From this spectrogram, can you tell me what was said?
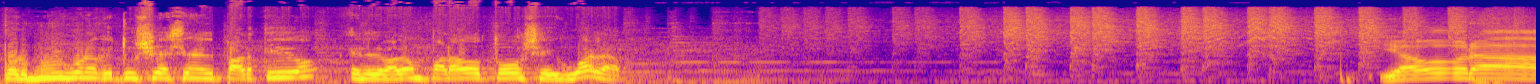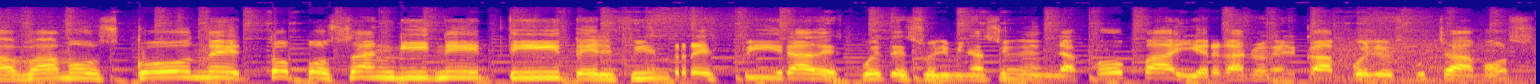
por muy bueno que tú seas en el partido, en el balón parado todo se iguala. Y ahora vamos con eh, Topo Sanguinetti. Delfín respira después de su eliminación en la Copa y ganó en el campo y lo escuchamos.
